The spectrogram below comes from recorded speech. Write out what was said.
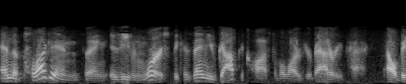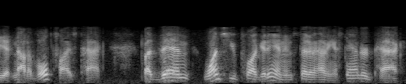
and the plug-in thing is even worse because then you've got the cost of a larger battery pack, albeit not a volt-size pack. But then once you plug it in, instead of having a standard pack,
